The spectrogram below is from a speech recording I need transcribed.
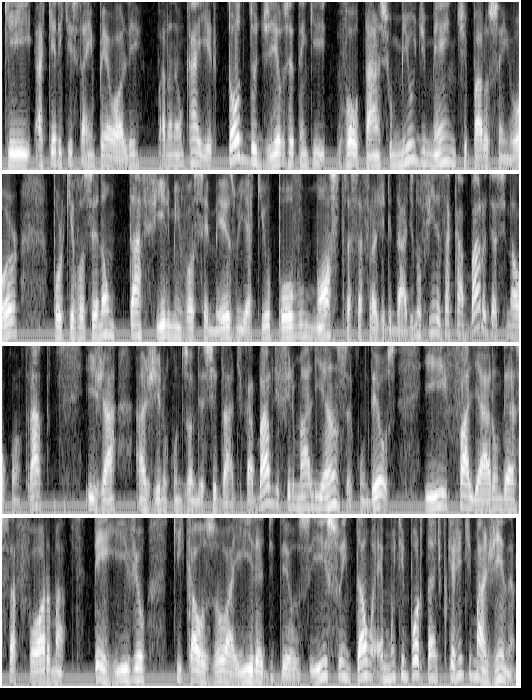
que aquele que está em pé olhe para não cair. Todo dia você tem que voltar-se humildemente para o Senhor, porque você não está firme em você mesmo. E aqui o povo mostra essa fragilidade. No fim, eles acabaram de assinar o contrato e já agiram com desonestidade. Acabaram de firmar aliança com Deus e falharam dessa forma terrível que causou a ira de Deus. E isso então é muito importante, porque a gente imagina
